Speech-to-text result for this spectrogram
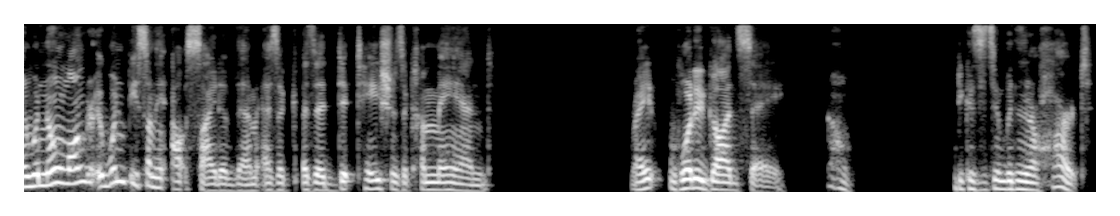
and would no longer it wouldn't be something outside of them as a as a dictation as a command right what did god say no because it's in within their heart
